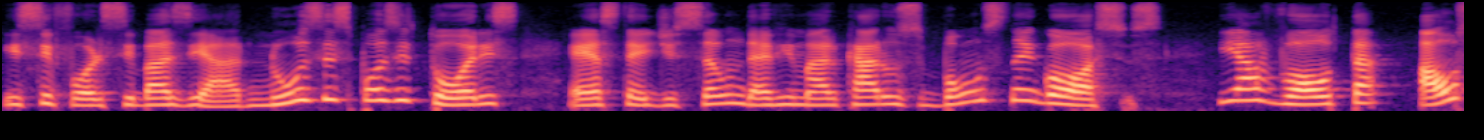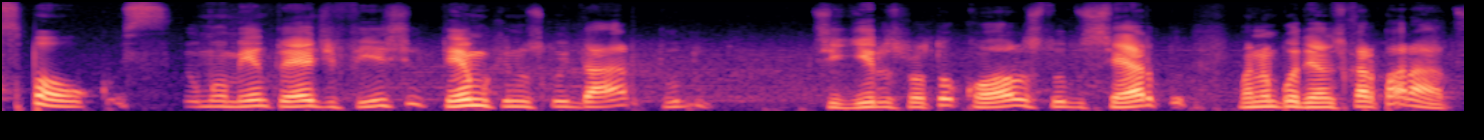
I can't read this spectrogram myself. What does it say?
E se for se basear nos expositores, esta edição deve marcar os bons negócios e a volta aos poucos. O momento é difícil, temos que nos cuidar, tudo seguir os protocolos, tudo certo, mas não podemos ficar parados.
